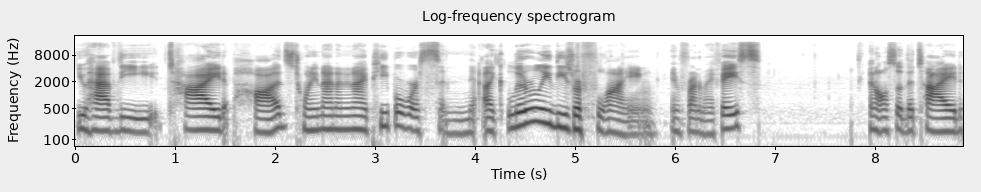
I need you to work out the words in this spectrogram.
You have the Tide Pods, $29.99. People were sna- like literally these were flying in front of my face. And also the Tide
